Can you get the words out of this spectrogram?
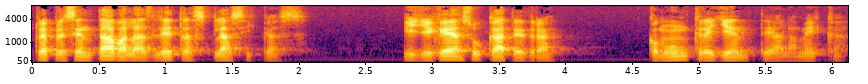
representaba las letras clásicas y llegué a su cátedra como un creyente a la Meca.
